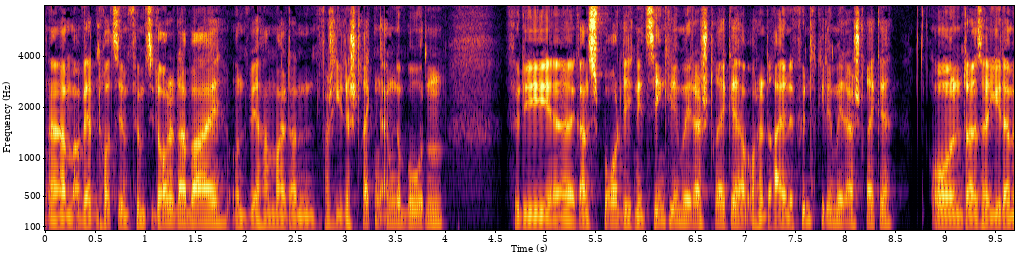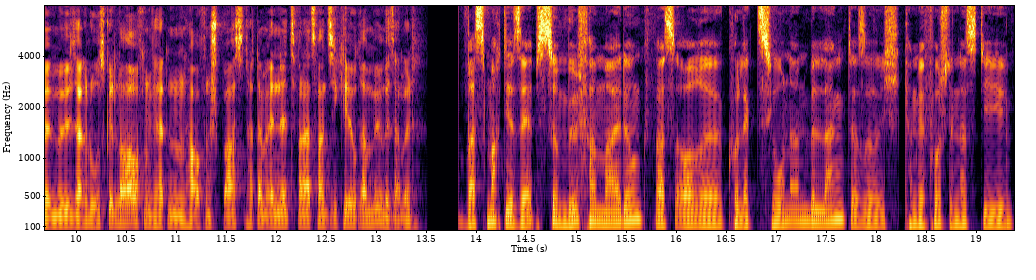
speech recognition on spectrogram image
Ähm, aber wir hatten trotzdem 50 Leute dabei und wir haben halt dann verschiedene Strecken angeboten für die äh, ganz sportlichen die 10 Kilometer Strecke, aber auch eine 3 oder 5 Kilometer Strecke. Und dann ist halt jeder mit dem Müllsack losgelaufen. Wir hatten einen Haufen Spaß und hat am Ende 220 Kilogramm Müll gesammelt. Was macht ihr selbst zur Müllvermeidung, was eure Kollektion anbelangt? Also ich kann mir vorstellen, dass die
